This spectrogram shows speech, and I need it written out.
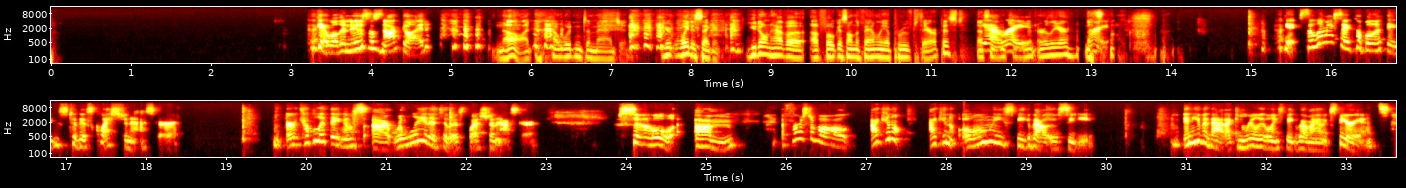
Okay, well, the news is not good. no i, I wouldn't imagine You're, wait a second. You don't have a, a focus on the family approved therapist? That's Yeah, not what you right. earlier. That's- Right. Okay, so let me say a couple of things to this question asker, or a couple of things uh, related to this question asker. So, um, first of all, I can I can only speak about OCD, and even that I can really only speak about my own experience.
